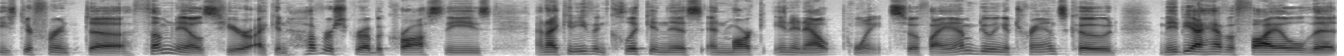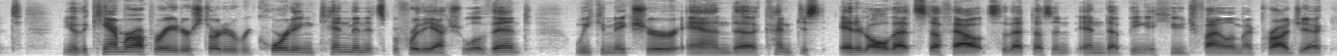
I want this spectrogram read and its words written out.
these different uh, thumbnails here, I can hover scrub across these and I can even click in this and mark in and out points. So if I am doing a transcode, maybe I have a file that you know the camera operator started recording 10 minutes before the actual event. We can make sure and uh, kind of just edit all that stuff out so that doesn't end up being a huge file in my project,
